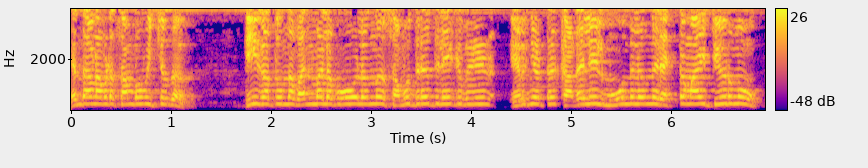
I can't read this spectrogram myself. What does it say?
എന്താണ് അവിടെ സംഭവിച്ചത്? തീ കത്തുന്ന വന്മല പോലൊന്ന് സമുദ്രത്തിലേക്ക് വീ എറിഞ്ഞിട്ട് കടലിൽ മൂന്നിലൊന്ന് രക്തമായി തീർന്നു.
